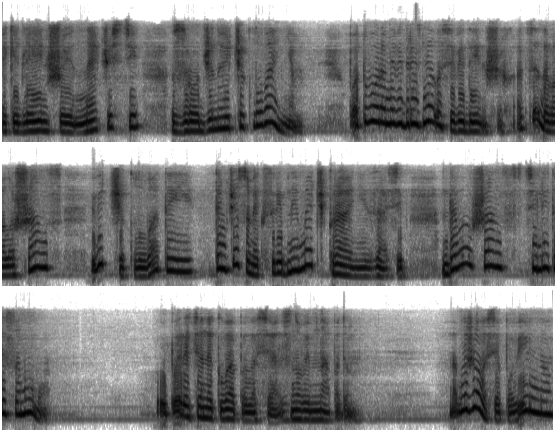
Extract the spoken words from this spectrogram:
як і для іншої нечисті, зродженої чаклуванням. Потвора не відрізнялася від інших, а це давало шанс відчеклувати її. Тим часом, як срібний меч, крайній засіб, давав шанс вціліти самому. Упереця не квапилася з новим нападом. Наближалася повільно,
